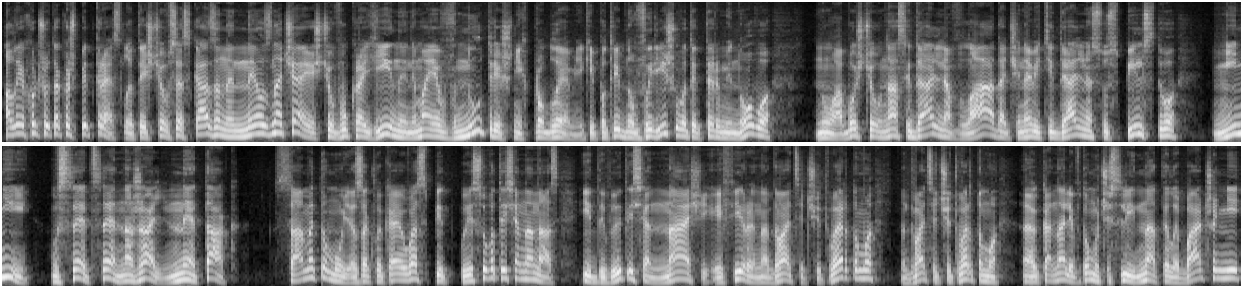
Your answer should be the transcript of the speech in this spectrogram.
Але я хочу також підкреслити, що все сказане не означає, що в Україні немає внутрішніх проблем, які потрібно вирішувати терміново. Ну або що у нас ідеальна влада чи навіть ідеальне суспільство. Ні, ні, все це, на жаль, не так. Саме тому я закликаю вас підписуватися на нас і дивитися наші ефіри на 24-му, на 24-му е, каналі, в тому числі на телебаченні.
